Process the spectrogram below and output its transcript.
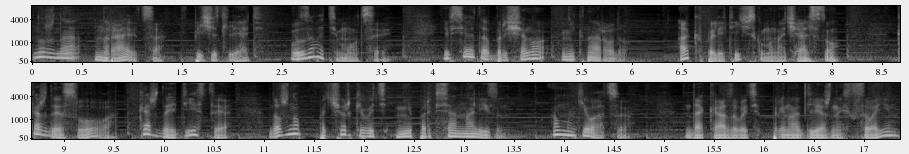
нужно нравиться, впечатлять, вызывать эмоции. И все это обращено не к народу, а к политическому начальству. Каждое слово, каждое действие должно подчеркивать не профессионализм, а мотивацию. Доказывать принадлежность к своим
